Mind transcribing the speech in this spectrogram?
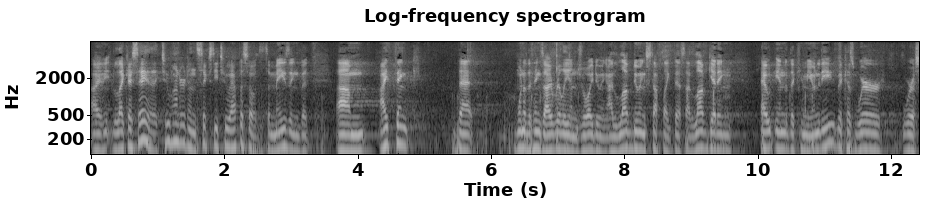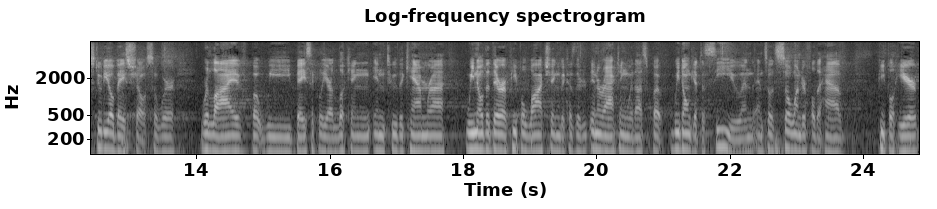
I, like I say, like 262 episodes. It's amazing, but um, I think that one of the things I really enjoy doing, I love doing stuff like this. I love getting out into the community because we're we're a studio-based show, so we're we're live, but we basically are looking into the camera. We know that there are people watching because they're interacting with us, but we don't get to see you, and, and so it's so wonderful to have people here.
